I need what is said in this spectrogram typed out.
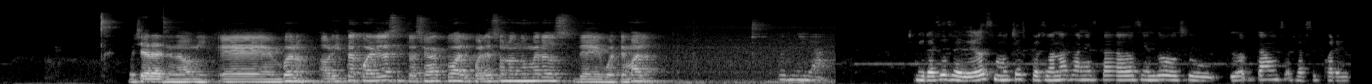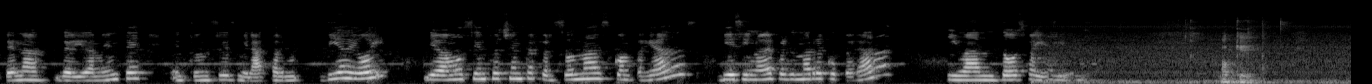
Muchas gracias Naomi. Eh, bueno, ahorita cuál es la situación actual, cuáles son los números de Guatemala. Pues mira, gracias a Dios, muchas personas han estado haciendo su lockdown, o sea, su cuarentena debidamente. Entonces, mira, hasta el día de hoy llevamos 180 personas contagiadas, 19 personas recuperadas y van dos fallecidos. Ok.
